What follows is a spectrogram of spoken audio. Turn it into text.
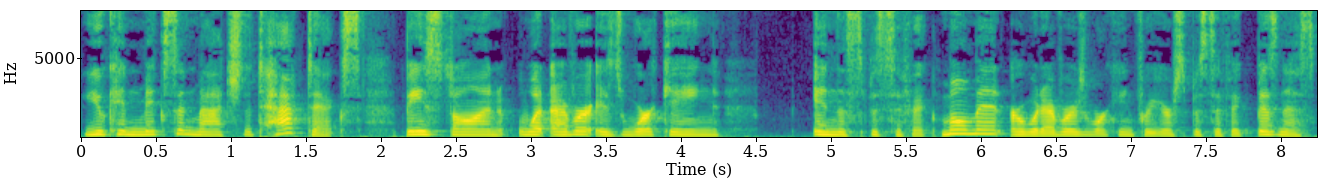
you can mix and match the tactics based on whatever is working in the specific moment or whatever is working for your specific business.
